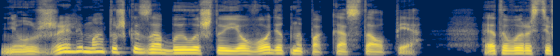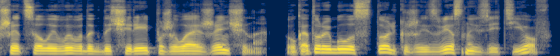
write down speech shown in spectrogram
Неужели матушка забыла, что ее водят на показ толпе? Эта вырастившая целый выводок дочерей пожилая женщина, у которой было столько же известных зятьев,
